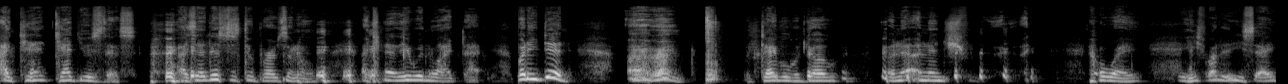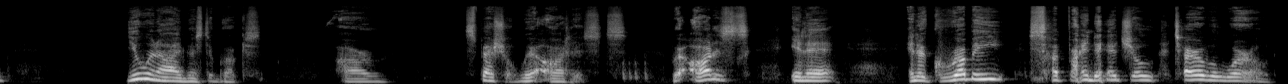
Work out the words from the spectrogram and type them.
I can't can't use this. I said, this is too personal. I can't, he wouldn't like that. But he did. the table would go an, an inch away. He's, what did he say? You and I, Mr. Brooks, are special. We're artists. We're artists in a in a grubby, financial, terrible world.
